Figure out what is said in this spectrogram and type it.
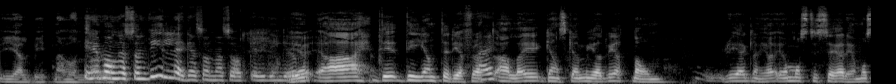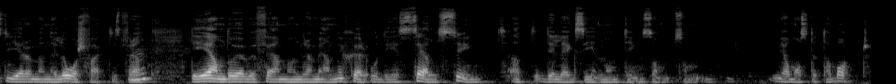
ihjälbitna hundar. Är det många som vill lägga sådana saker i din grupp? Ja, Ja, det, det är inte det för att Nej. alla är ganska medvetna om reglerna. Jag, jag måste säga det, jag måste ge dem en eloge faktiskt. För Mm. att det är ändå över 500 människor och det är sällsynt att det läggs in någonting som, som jag måste ta bort.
